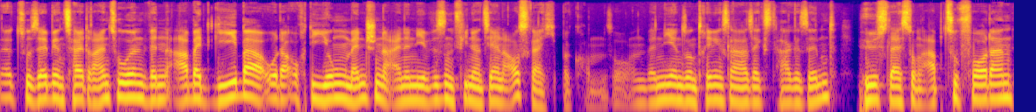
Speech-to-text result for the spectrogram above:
äh, zur selben Zeit reinzuholen, wenn Arbeitgeber oder auch die jungen Menschen einen gewissen finanziellen Ausgleich bekommen. So. Und wenn die in so einem Trainingslager sechs Tage sind, Höchstleistung abzufordern,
